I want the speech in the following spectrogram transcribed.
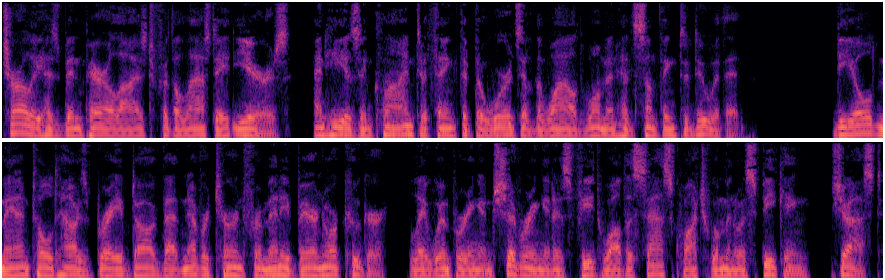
Charlie has been paralyzed for the last eight years, and he is inclined to think that the words of the wild woman had something to do with it. The old man told how his brave dog that never turned from any bear nor cougar, lay whimpering and shivering at his feet while the Sasquatch woman was speaking, just,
